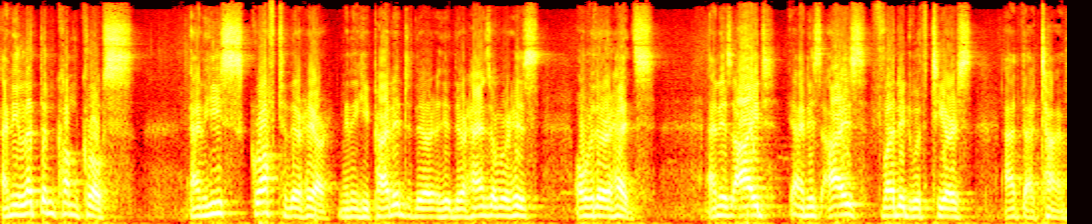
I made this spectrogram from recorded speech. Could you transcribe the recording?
and he let them come close And he scruffed their hair, meaning he patted their, their hands over, his, over their heads. And his, eyed, and his eyes flooded with tears at that time.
